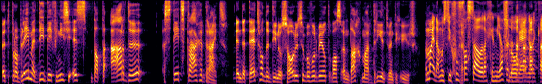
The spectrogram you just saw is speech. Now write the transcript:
Het probleem met die definitie is dat de aarde steeds trager draait. In de tijd van de dinosaurussen bijvoorbeeld was een dag maar 23 uur. Maar dan moest je goed vasthouden dat je niet afvloog eigenlijk.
